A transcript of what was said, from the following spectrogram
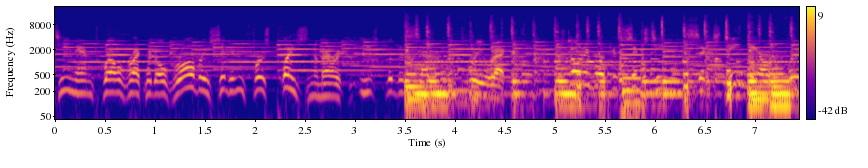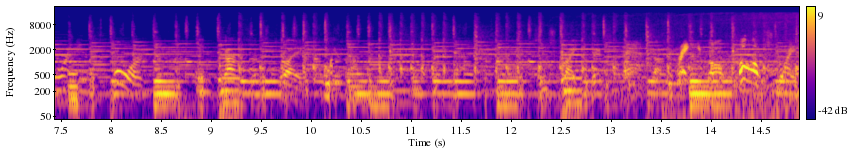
18 and 12 record overall. They sit in first place in America East with a 7 and 3 record. Stony Brook is 16 and 16. They are 4 and 4 in conference play. Two strike pitch. That's a breaking ball. Up strike.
